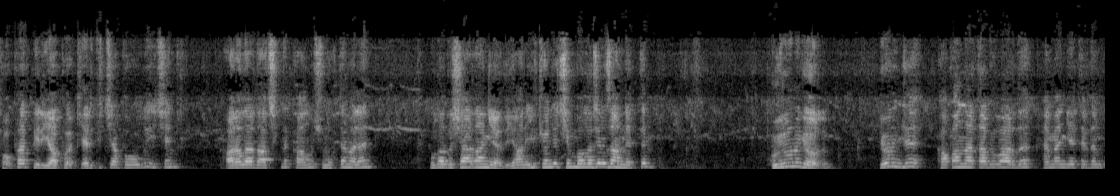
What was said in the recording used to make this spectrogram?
toprak bir yapı, kerpiç yapı olduğu için aralarda açıklık kalmış. Muhtemelen bu da dışarıdan geldi. Yani ilk önce çim balacını zannettim. Kuyruğunu gördüm. Görünce kapanlar tabi vardı. Hemen getirdim.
